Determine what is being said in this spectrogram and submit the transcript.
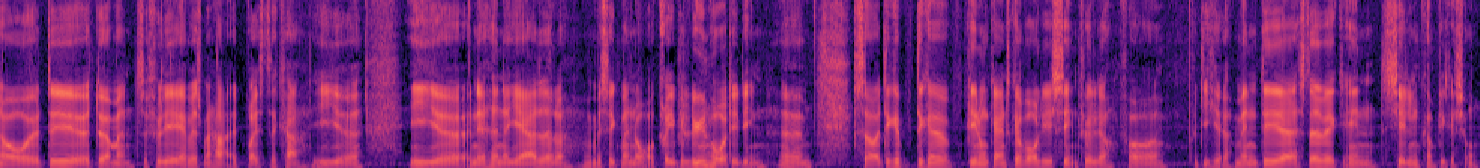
og øh, det øh, dør man selvfølgelig af, hvis man har et bristekar i, øh, i øh, nærheden af hjertet, eller hvis ikke man når at gribe lynhurtigt ind. Øh, så det kan, det kan blive nogle ganske alvorlige senfølger for, for de her, men det er stadigvæk en sjælden komplikation.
